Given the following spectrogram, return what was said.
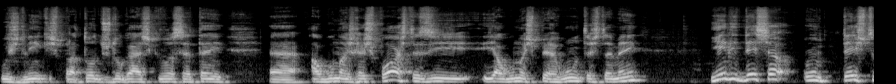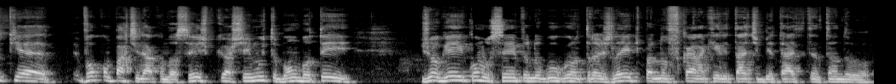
os links para todos os lugares que você tem é, algumas respostas e, e algumas perguntas também. E ele deixa um texto que é. Vou compartilhar com vocês, porque eu achei muito bom. Botei. Joguei, como sempre, no Google Translate para não ficar naquele tati-bitati tentando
